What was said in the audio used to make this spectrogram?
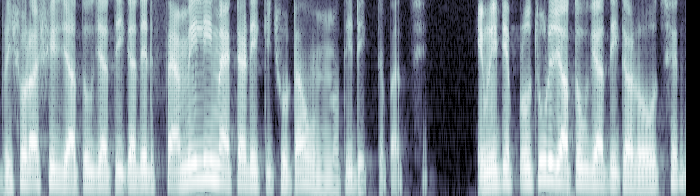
বৃষ রাশির জাতক জাতিকাদের ফ্যামিলি ম্যাটারে কিছুটা উন্নতি দেখতে পাচ্ছি। এমনিতে প্রচুর জাতক জাতিকা রয়েছেন,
